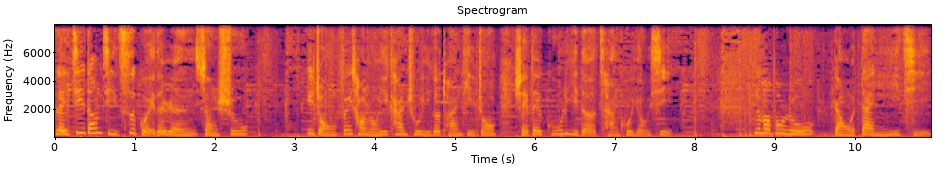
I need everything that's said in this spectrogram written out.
累计当几次鬼的人算输，一种非常容易看出一个团体中谁被孤立的残酷游戏。那么，不如让我带你一起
